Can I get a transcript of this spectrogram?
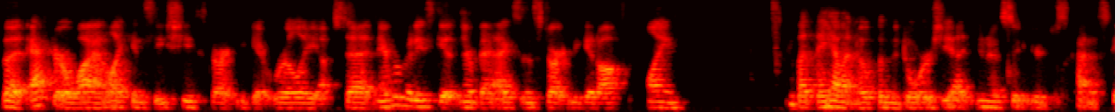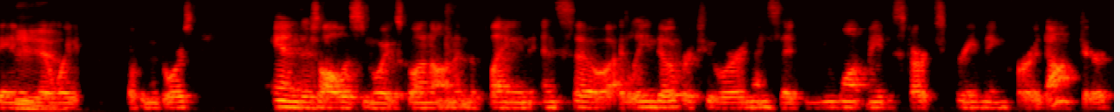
But after a while, I can see she's starting to get really upset and everybody's getting their bags and starting to get off the plane. But they haven't opened the doors yet, you know, so you're just kind of standing yeah. there waiting to open the doors and there's all this noise going on in the plane. And so I leaned over to her and I said, Do you want me to start screaming for a doctor?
